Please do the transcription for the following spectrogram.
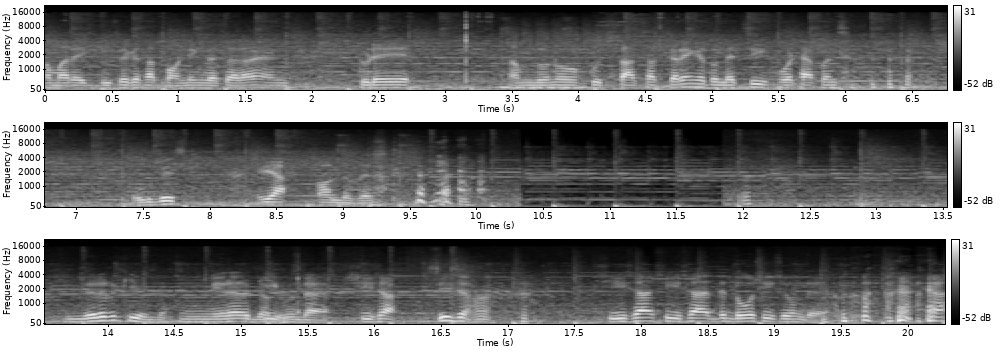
हमारा एक दूसरे के साथ बॉन्डिंग वैसा रहा एंड टुडे हम दोनों कुछ साथ साथ करेंगे तो let's see what happens All the best. या ऑल द बेस्ट Mirror ਕੀ ਹੁੰਦਾ? ਮਿਰਰ ਕੀ ਹੁੰਦਾ ਹੈ ਸ਼ੀਸ਼ਾ ਸ਼ੀਸ਼ਾ ਹਾਂ ਸ਼ੀਸ਼ਾ ਸ਼ੀਸ਼ਾ ਦੇ ਦੋ ਸ਼ੀਸ਼ੇ ਹੁੰਦੇ ਆ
